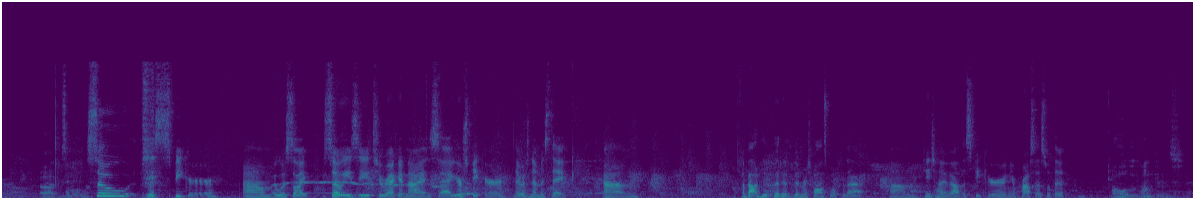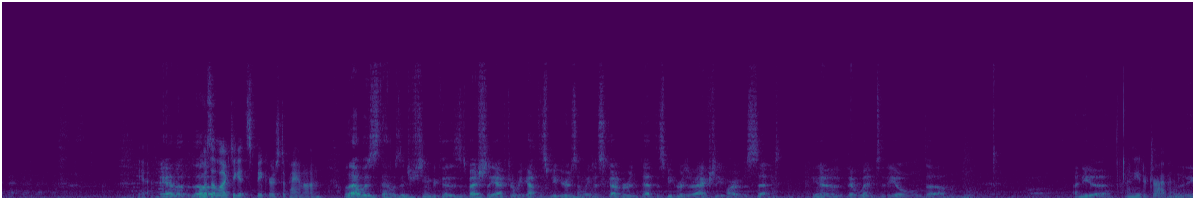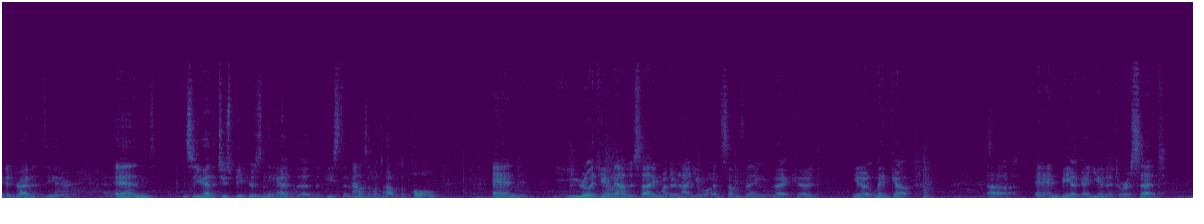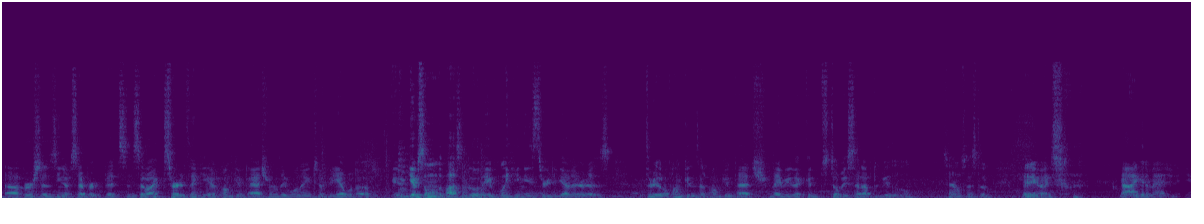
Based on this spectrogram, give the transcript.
Uh, So the speaker, um, it was like so easy to recognize uh, your speaker. There was no mistake um, about who could have been responsible for that. Um, can you tell me about the speaker and your process with it? Oh, the pumpkins. Yeah. Yeah, the, the, What was it like to get speakers to paint on? Well, that was that was interesting because especially after we got the speakers and we discovered that the speakers are actually part of a set. You know, that went to the old um, Anita I need to drive in. Anita Drive-In Theater, and, and so you had the two speakers and you had the the piece that mounted on top of the pole, and you really came down to deciding whether or not you wanted something that could, you know, link up uh, and, and be like a unit or a set uh, versus you know separate bits. And so I started thinking of Pumpkin Patch and really wanting to be able to you know, give someone the possibility of linking these three together as three little pumpkins and a pumpkin patch, maybe that could still be set up to be a little sound system. Anyways, now I can imagine it.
